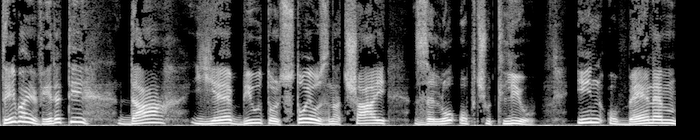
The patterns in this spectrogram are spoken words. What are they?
Treba je vedeti, da je bil Tolstojev značaj zelo občutljiv in obenem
